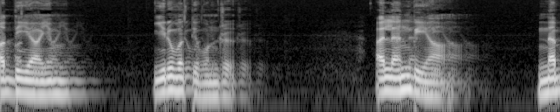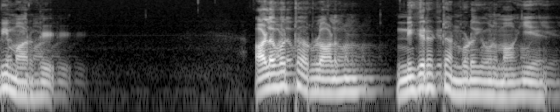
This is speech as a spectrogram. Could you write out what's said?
அத்தியாயம் இருபத்தி ஒன்று. அல் அன்பியா நபிமார்கள். அளவற்ற அருளாளனும் நிகரற்ற அன்புடையவனுமாகிய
